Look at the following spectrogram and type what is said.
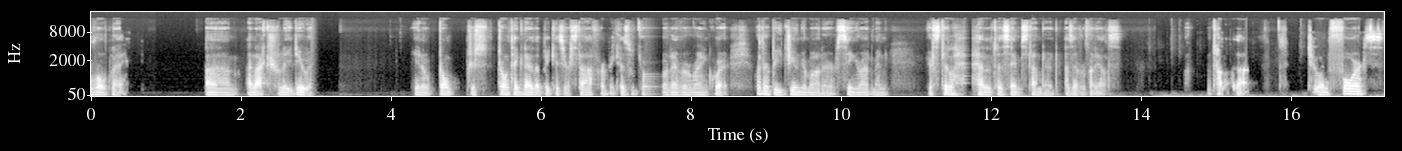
roleplay. Um, and actually do it. You know, don't just don't think now that because you're staff or because you're whatever rank, whether it be junior mod or senior admin, you're still held to the same standard as everybody else. On top of that, to enforce,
